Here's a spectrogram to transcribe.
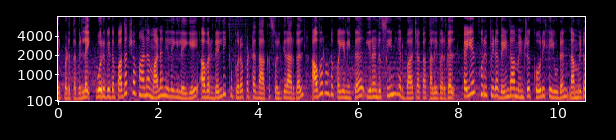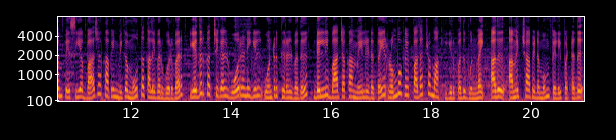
ஏற்படுத்தவில்லை. ஒருவித பதற்றமான மனநிலையிலேயே அவர் டெல்லிக்கு புறப்பட்டதாக சொல்கிறார்கள். அவரோடு பயணித்த இரண்டு சீனியர் பாஜக தலைவர்கள். பெயர் குறிப்பிட வேண்டாம் என்ற கோரிக்கையுடன் நம்மிடம் பேசிய பாஜகவின் மிக மூத்த தலைவர் ஒருவர் எதிர்க்கட்சிகள் ஓரணியில் ஒன்று திரள்வது டெல்லி பாஜக மேலிடத்தை ரொம்பவே பதற்றமாக்கியிருப்பது உண்மை. அது அமித்ஷாவிடமும் வெளிப்பட்டது.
